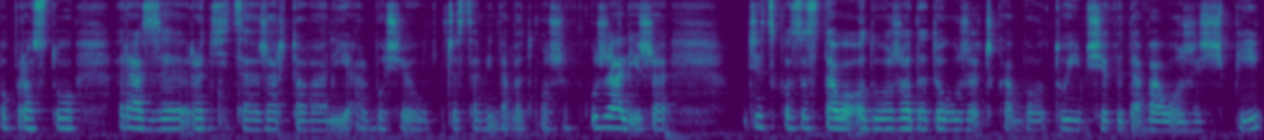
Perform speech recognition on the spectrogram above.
po prostu razy rodzice żartowali albo się czasami nawet może wkurzali, że dziecko zostało odłożone do łóżeczka, bo tu im się wydawało, że śpi.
